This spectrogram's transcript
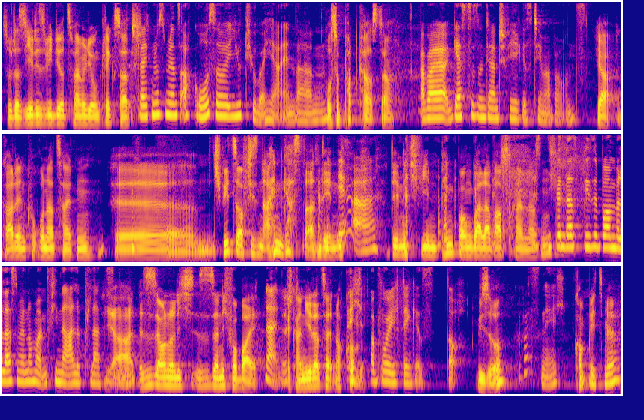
So dass jedes Video zwei Millionen Klicks hat. Vielleicht müssen wir uns auch große YouTuber hier einladen. Große Podcaster. Aber Gäste sind ja ein schwieriges Thema bei uns. Ja, gerade in Corona-Zeiten äh, spielst du auf diesen einen Gast an, den, Ja. den ich wie einen Ping-Pong-Ball habe abprallen lassen. Ich finde, dass diese Bombe lassen wir nochmal im Finale platzen. Ja, es ist ja auch noch nicht, es ist ja nicht vorbei. Nein, das Er kann jederzeit noch kommen. Ich, obwohl ich denke, es doch. Wieso? Weiß nicht. Kommt nichts mehr?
